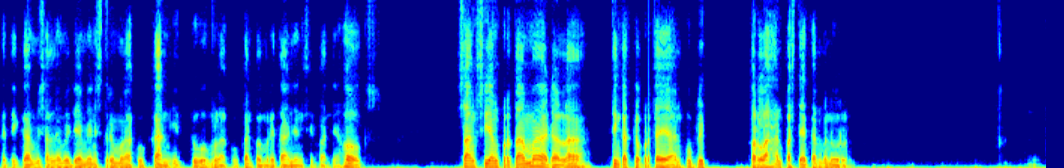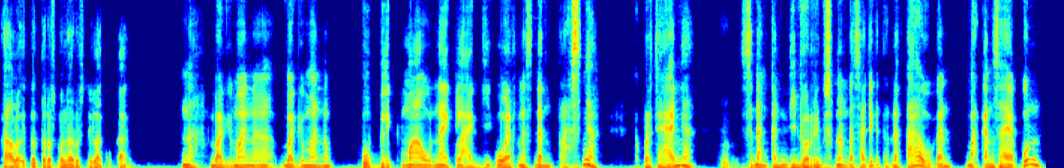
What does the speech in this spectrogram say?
ketika misalnya media mainstream melakukan itu, melakukan pemberitaan yang sifatnya hoax, sanksi yang pertama adalah tingkat kepercayaan publik perlahan pasti akan menurun. Kalau itu terus-menerus dilakukan, Nah, bagaimana bagaimana publik mau naik lagi awareness dan trustnya, kepercayaannya? Hmm. Sedangkan di 2019 saja kita udah tahu kan, bahkan saya pun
